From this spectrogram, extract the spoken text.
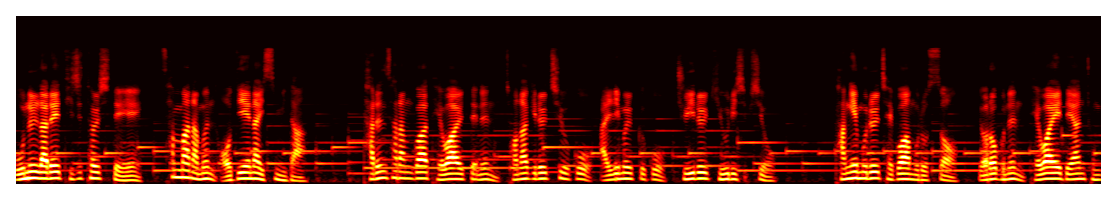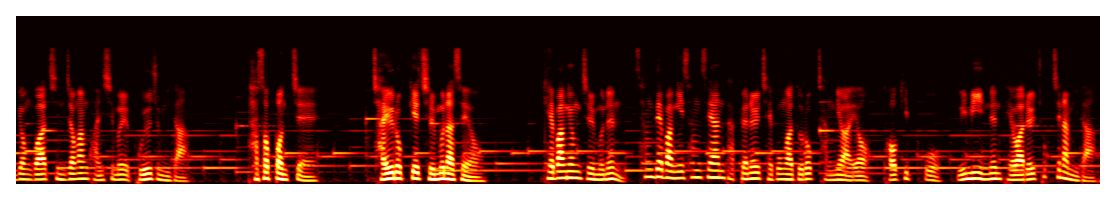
오늘날의 디지털 시대에 산만함은 어디에나 있습니다. 다른 사람과 대화할 때는 전화기를 치우고 알림을 끄고 주의를 기울이십시오. 방해물을 제거함으로써 여러분은 대화에 대한 존경과 진정한 관심을 보여줍니다. 다섯 번째, 자유롭게 질문하세요. 개방형 질문은 상대방이 상세한 답변을 제공하도록 장려하여 더 깊고 의미 있는 대화를 촉진합니다.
